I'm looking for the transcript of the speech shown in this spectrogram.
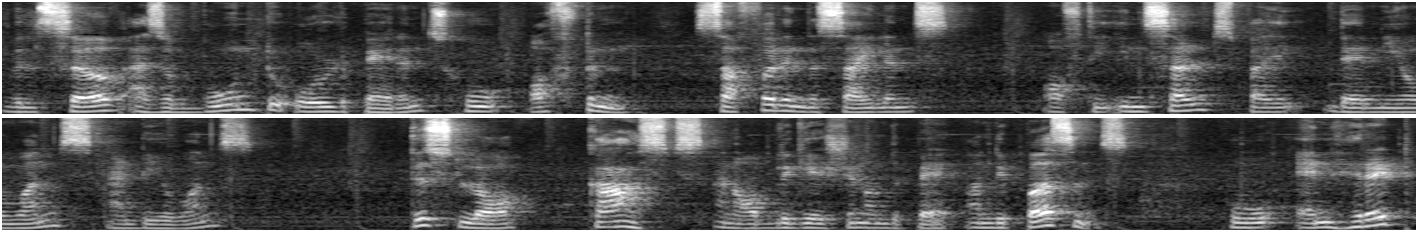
will serve as a boon to old parents who often suffer in the silence of the insults by their near ones and dear ones. This law casts an obligation on the pa- on the persons who inherit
